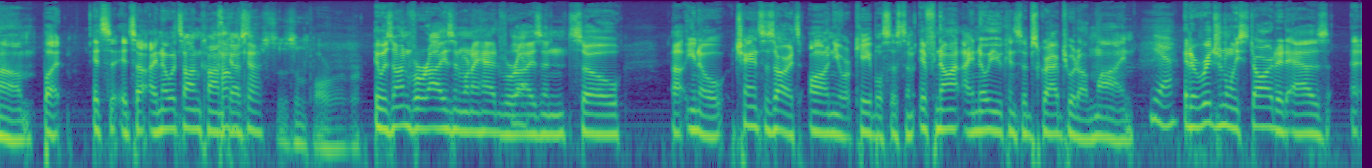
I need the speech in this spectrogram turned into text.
um, but it's it's. I know it's on Comcast. Comcast is in Fall River. It was on Verizon when I had Verizon. So, uh, you know, chances are it's on your cable system. If not, I know you can subscribe to it online. Yeah. It originally started as uh,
